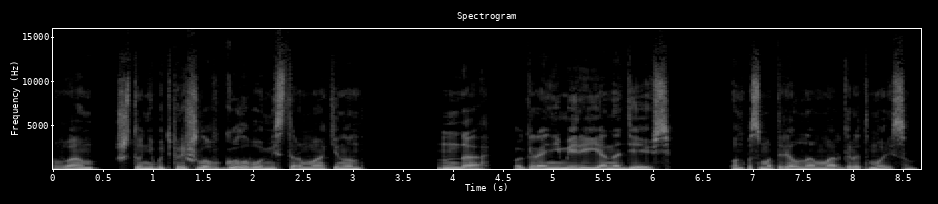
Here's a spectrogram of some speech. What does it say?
«Вам что-нибудь пришло в голову, мистер Макинон?» «Да, по крайней мере, я надеюсь». Он посмотрел на Маргарет Моррисон.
